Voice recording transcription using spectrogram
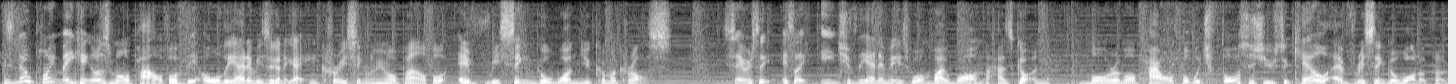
There's no point making us more powerful if the, all the enemies are going to get increasingly more powerful every single one you come across. Seriously, it's like each of the enemies, one by one, has gotten more and more powerful, which forces you to kill every single one of them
